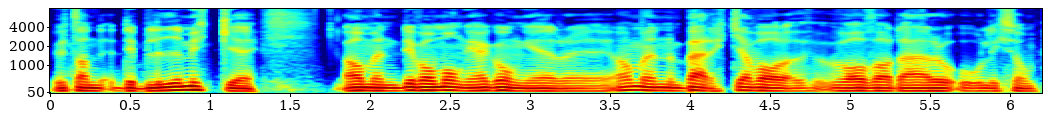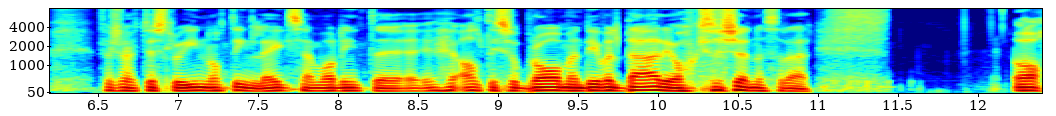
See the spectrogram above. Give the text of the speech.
utan det blir mycket Ja men det var många gånger, eh, ja men Berka var, var, var där och, och liksom försökte slå in något inlägg, sen var det inte eh, alltid så bra men det är väl där jag också känner sådär, ja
